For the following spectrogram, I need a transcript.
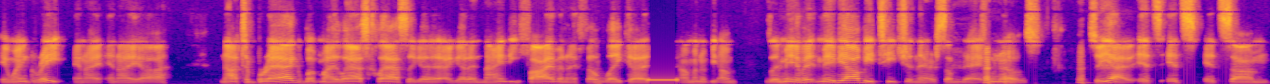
it went great. And i and i uh not to brag but my last class i got i got a 95 and i felt like uh i'm gonna be i'm like maybe maybe i'll be teaching there someday. Who knows? So yeah it's it's it's um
